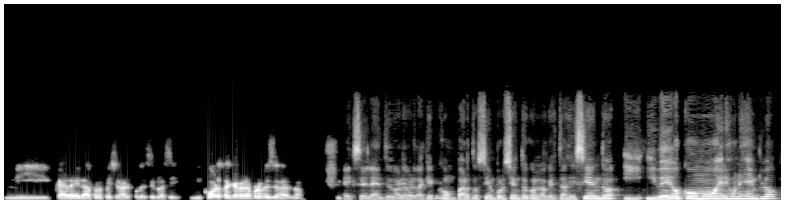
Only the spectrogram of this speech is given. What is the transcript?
mi carrera profesional, por decirlo así, mi corta carrera profesional, ¿no? Excelente, bueno, la verdad que comparto 100% con lo que estás diciendo y, y veo cómo eres un ejemplo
